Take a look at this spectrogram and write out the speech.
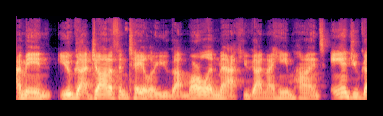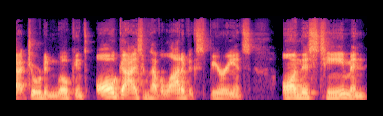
I mean, you got Jonathan Taylor, you got Marlon Mack, you got Nyheim Hines, and you got Jordan Wilkins, all guys who have a lot of experience on this team and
